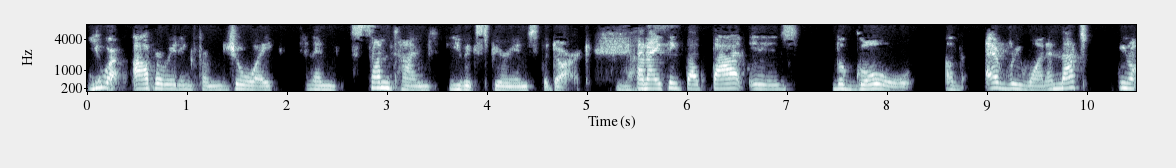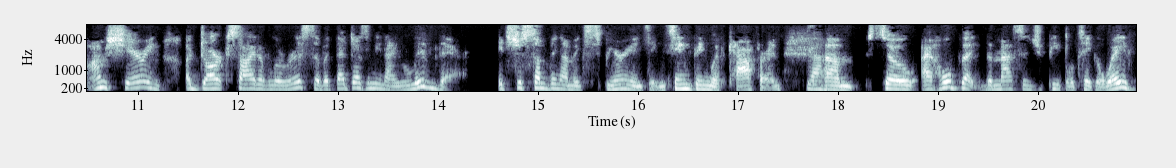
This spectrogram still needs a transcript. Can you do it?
you are operating from joy. And then sometimes you experience the dark. Yes. And I think that that is the goal of everyone. And that's, you know, I'm sharing a dark side of Larissa, but that doesn't mean I live there. It's just something I'm experiencing. Same thing with Kathryn. Yeah. Um, so I hope that the message people take away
